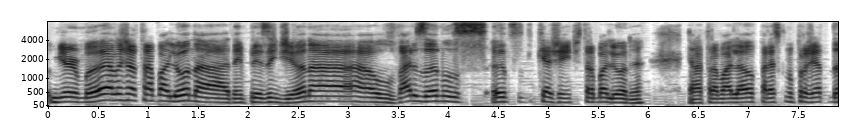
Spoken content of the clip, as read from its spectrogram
minha irmã, ela já trabalhou na, na empresa indiana há uns vários anos antes do que a gente trabalhou, né? Ela trabalhava, parece que no projeto da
